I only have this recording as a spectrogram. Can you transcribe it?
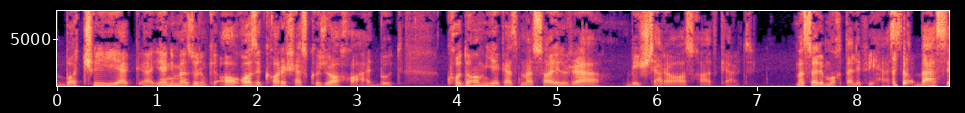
با چه یک یعنی منظورم که آغاز کارش از کجا خواهد بود؟ کدام یک از مسائل را بیشتر آغاز خواهد کرد؟ مسائل مختلفی هست. بحث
